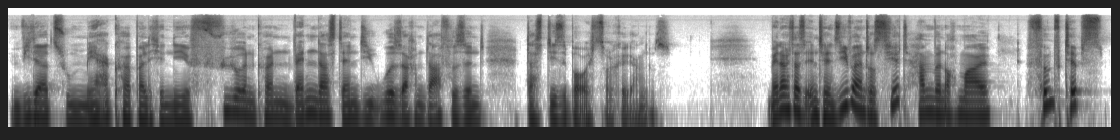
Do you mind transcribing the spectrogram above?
wieder zu mehr körperliche Nähe führen können, wenn das denn die Ursachen dafür sind, dass diese bei euch zurückgegangen ist. Wenn euch das intensiver interessiert, haben wir nochmal fünf Tipps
